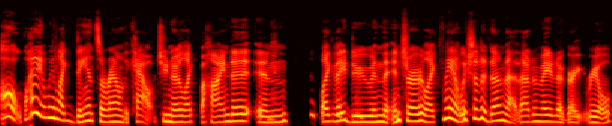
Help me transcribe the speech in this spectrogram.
oh, why didn't we like dance around the couch, you know, like behind it and like they do in the intro? Like, man, we should have done that. That would have made a great reel.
